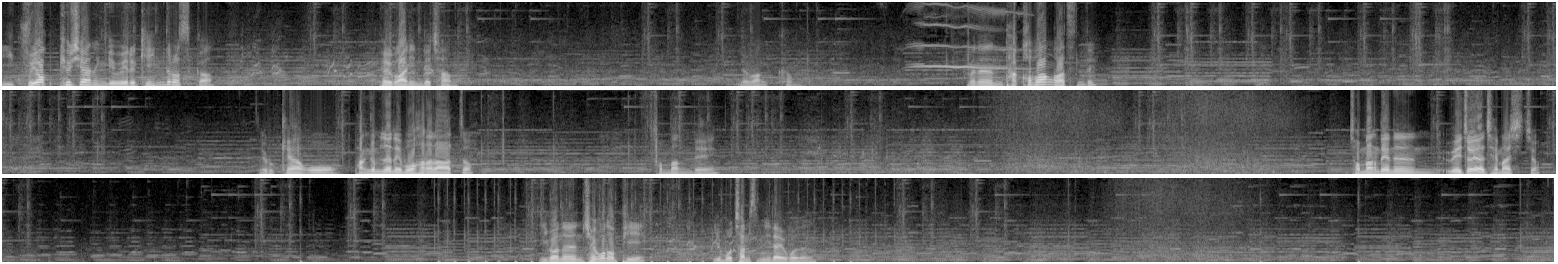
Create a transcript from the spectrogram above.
이 구역 표시하는 게 왜 이렇게 힘들었을까? 별거 아닌데 참. 요만큼 그러면은 다 커버한 것 같은데? 이렇게 하고 방금 전에 뭐 하나 나왔죠? 전망대 전망대는 왜 져야 제맛이죠? 이거는 최고 높이 이거 못 참습니다 이거는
